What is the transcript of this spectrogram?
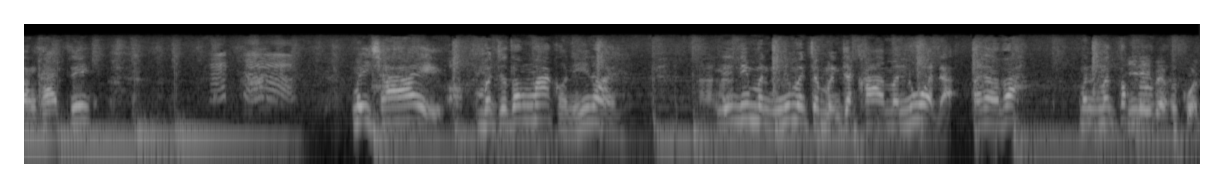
สังคัดสิ ไม่ใช่ มันจะต้องมากกว่านี้หน่อย นี่นี่มันนี่มันจะเหมือนจะคลานมานวดอะเข้าใจปะมันมันต้องพี่นี่ไปประกวด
